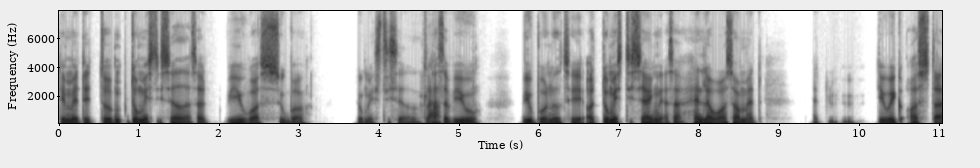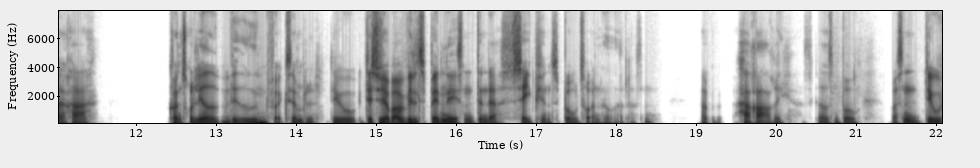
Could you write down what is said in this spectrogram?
det med det dom- domesticerede, altså vi er jo også super domesticerede. Klart. Altså vi er jo, vi er jo bundet til, og domesticeringen altså, handler jo også om, at, at det er jo ikke os, der har kontrolleret viden, for eksempel. Det, er jo, det synes jeg bare er vildt spændende i sådan, den der Sapiens-bog, tror jeg, den hedder, eller sådan. Harari har skrevet sådan en bog. Hvor sådan, det er jo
